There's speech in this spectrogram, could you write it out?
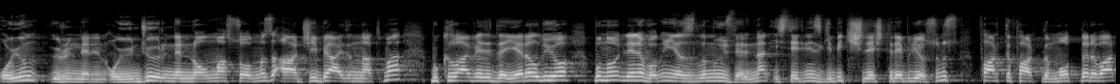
oyun ürünlerinin, oyuncu ürünlerinin olmazsa olmazı RGB aydınlatma bu klavyede de yer alıyor. Bunu Lenovo'nun yazılımı üzerinden istediğiniz gibi kişileştirebiliyorsunuz. Farklı farklı modları var.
